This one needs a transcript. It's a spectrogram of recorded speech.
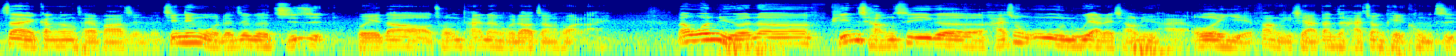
在刚刚才发生的。今天我的这个侄子回到从台南回到彰化来，那我女儿呢，平常是一个还算温文儒雅的小女孩，偶尔也放一下，但是还算可以控制。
